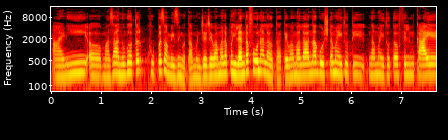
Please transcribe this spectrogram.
आणि माझा अनुभव तर खूपच अमेझिंग होता. म्हणजे जेव्हा मला पहिल्यांदा फोन आला होता तेव्हा मला ना गोष्ट माहीत होती ना माहीत होतं फिल्म काय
